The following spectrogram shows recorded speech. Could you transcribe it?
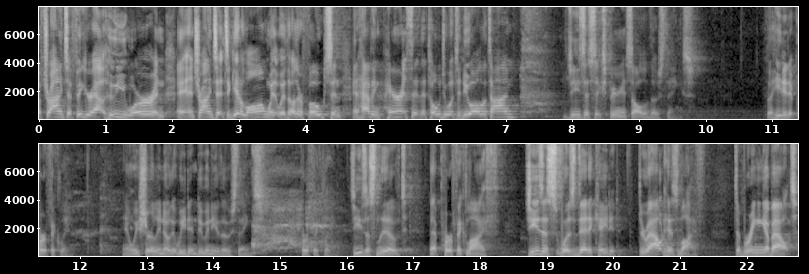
of trying to figure out who you were and, and trying to, to get along with, with other folks and, and having parents that, that told you what to do all the time? Jesus experienced all of those things. But he did it perfectly. And we surely know that we didn't do any of those things perfectly. Jesus lived that perfect life. Jesus was dedicated throughout his life to bringing about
